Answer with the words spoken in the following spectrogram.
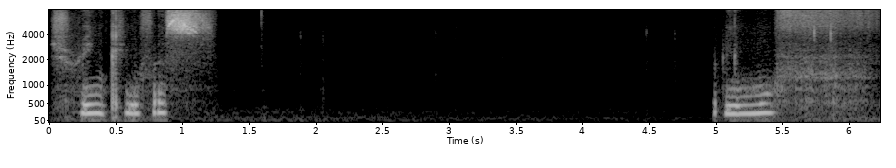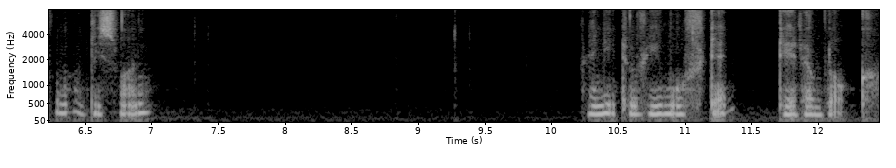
shrink you first. Remove not this one. I need to remove that data block.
